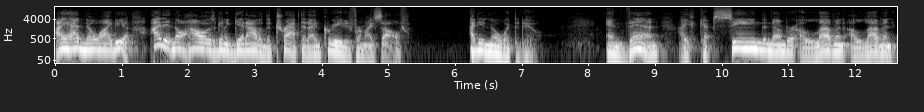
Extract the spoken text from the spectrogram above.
I had no idea. I didn't know how I was going to get out of the trap that I'd created for myself. I didn't know what to do. And then I kept seeing the number 1111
